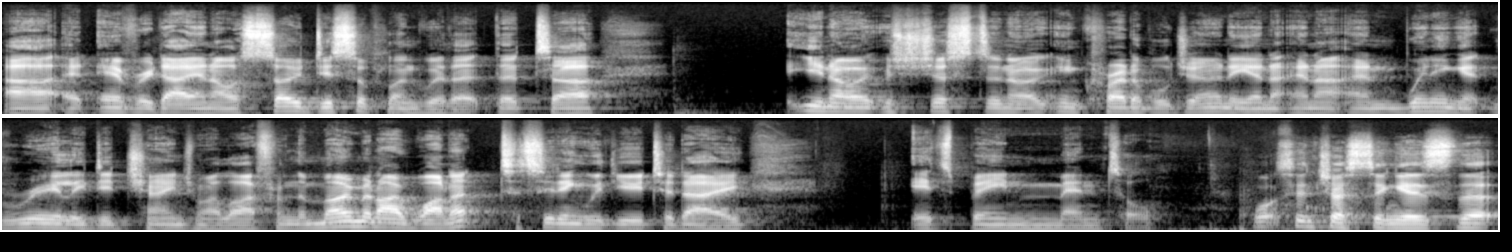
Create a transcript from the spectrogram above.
uh, it every day. And I was so disciplined with it that. Uh, you know, it was just an incredible journey, and and and winning it really did change my life. From the moment I won it to sitting with you today, it's been mental. What's interesting is that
